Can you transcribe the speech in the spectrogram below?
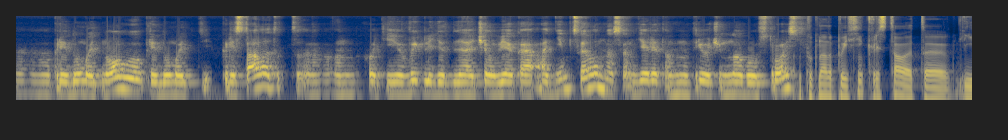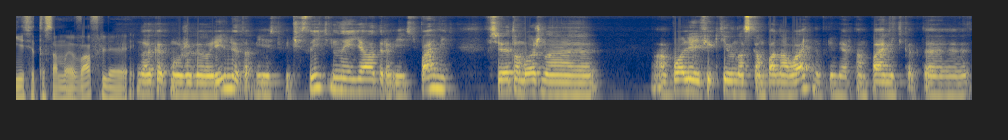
Э, придумать новую, придумать кристалл этот. Э, он хоть и выглядит для человека одним целым, на самом деле там внутри очень много устройств. Тут надо пояснить, кристалл это есть это самая вафля. Да, как мы уже говорили, там есть вычислительные ядра, есть память. Все это можно более эффективно скомпоновать, например, там память как-то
